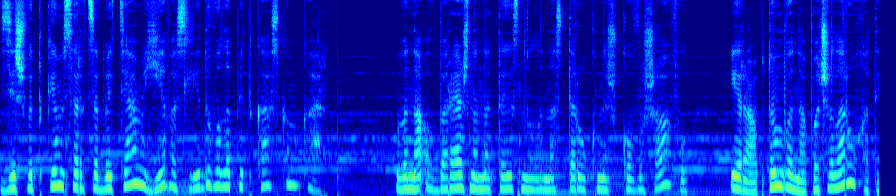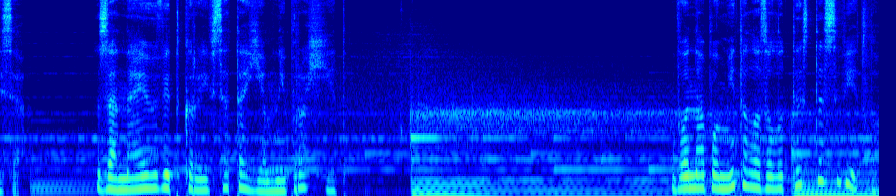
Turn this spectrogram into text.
Зі швидким серцебиттям Єва слідувала підказкам карти. Вона обережно натиснула на стару книжкову шафу, і раптом вона почала рухатися. За нею відкрився таємний прохід. Вона помітила золотисте світло.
